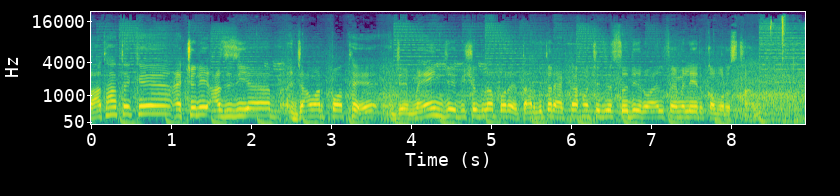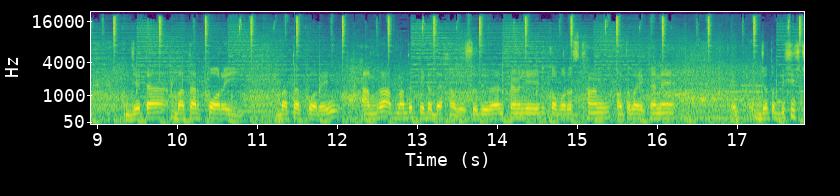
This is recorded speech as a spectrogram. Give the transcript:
বাধা থেকে অ্যাকচুয়ালি আজিজিয়া যাওয়ার পথে যে মেইন যে বিষয়গুলো পড়ে, তার ভিতরে একটা হচ্ছে যে সৌদি রয়্যাল ফ্যামিলির কবরস্থান, যেটা বা তার পরেই, বা তার পরেই আমরা আপনাদেরকে এটা দেখাবো। সৌদি রয়্যাল ফ্যামিলির কবরস্থান অথবা এখানে যত বিশিষ্ট,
